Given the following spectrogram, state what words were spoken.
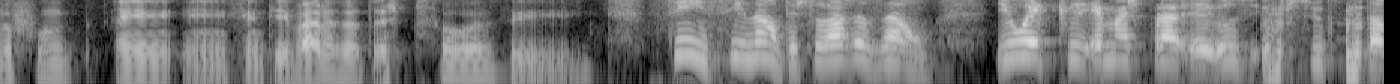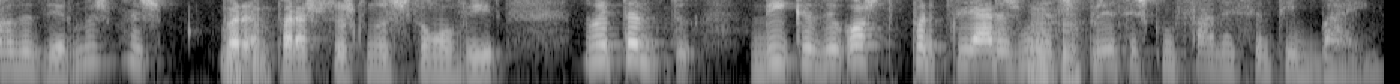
no fundo, a, incentivar as outras pessoas e... Sim, sim, não, tens toda a razão. Eu é que, é mais para, eu, eu percebi o que tu estavas a dizer, mas mais para, uhum. para as pessoas que nos estão a ouvir, não é tanto dicas, eu gosto de partilhar as minhas uhum. experiências que me fazem sentir bem.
